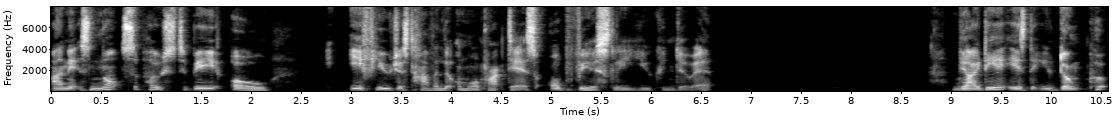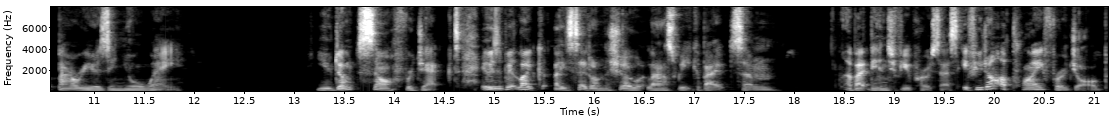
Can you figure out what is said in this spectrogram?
And it's not supposed to be, oh, if you just have a little more practice, obviously you can do it. The idea is that you don't put barriers in your way. You don't self reject. It was a bit like I said on the show last week about um, about the interview process. If you don't apply for a job,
